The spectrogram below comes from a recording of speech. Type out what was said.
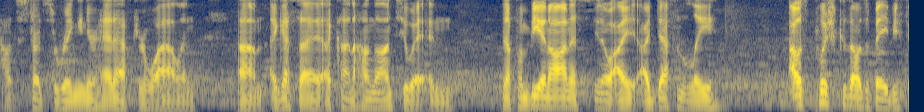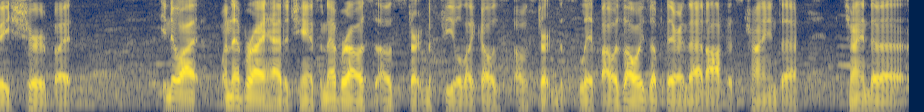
how it starts to ring in your head after a while, and um, I guess I, I kind of hung on to it. And you know, if I'm being honest, you know, I, I definitely I was pushed because I was a babyface, sure, but you know, I whenever I had a chance, whenever I was I was starting to feel like I was I was starting to slip, I was always up there in that office trying to trying to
